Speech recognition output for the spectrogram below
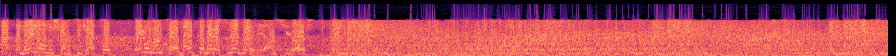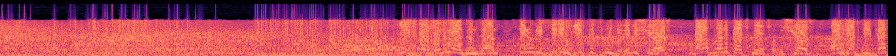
Patlamayla oluşan sıcaklık Eron'un termal kamerasına böyle yansıyor. ardından teröristleri kısmı yere düşüyor, bazıları kaçmaya çalışıyor. Ancak birkaç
